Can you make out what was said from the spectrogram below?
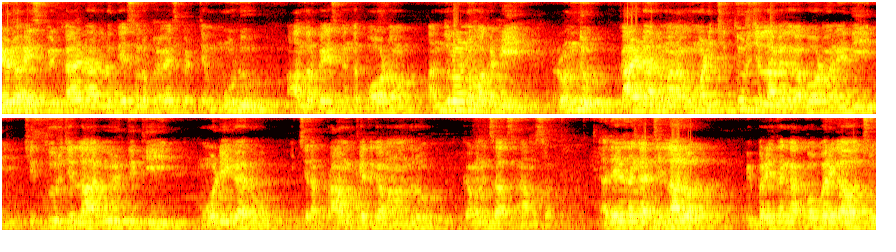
ఏడు హై స్పీడ్ కారిడార్లు దేశంలో ప్రవేశపెడితే మూడు ఆంధ్రప్రదేశ్ మీద పోవడం అందులోనూ ఒకటి రెండు కారిడార్లు మన ఉమ్మడి చిత్తూరు జిల్లా మీదుగా పోవడం అనేది చిత్తూరు జిల్లా అభివృద్ధికి మోడీ గారు ఇచ్చిన ప్రాముఖ్యతగా మనం అందరూ గమనించాల్సిన అంశం. అదేవిధంగా జిల్లాలో విపరీతంగా కొబ్బరి కావచ్చు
